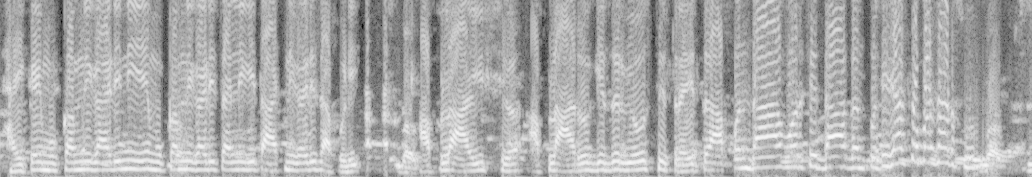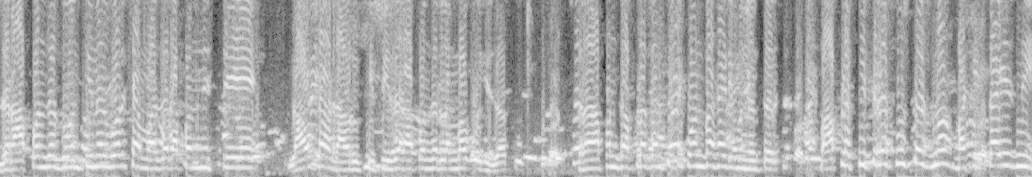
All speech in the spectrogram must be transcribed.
हाय काही मुक्कामनी गाडी नाहीये. मुक्कामनी गाडी चालली की तर आठनी गाडी सापडी. आपलं आयुष्य आपलं आरोग्य जर व्यवस्थित राहील तर आपण दहा वर्ष दहा गणपती जास्त बसाडसू जर आपण जर दोन तीनच वर्षांमा जर आपण नुसते गावठार दारू पिती जर आपण जर लंबा गोष्टी असू तर आपण आपला गणपती कोण बसाडी मग नंतर आपला पित्र पुसतच मग बाकी काहीच नाही.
